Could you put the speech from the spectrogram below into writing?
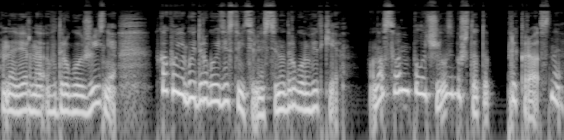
«Наверное, в другой жизни, в какой-нибудь другой действительности, на другом витке, у нас с вами получилось бы что-то прекрасное».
